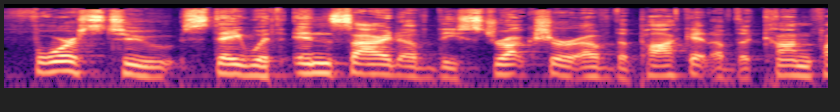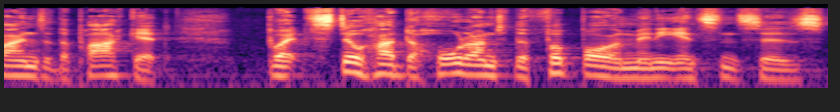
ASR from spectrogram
forced to stay with inside of the structure of the pocket, of the confines of the pocket, but still had to hold on to the football in many instances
